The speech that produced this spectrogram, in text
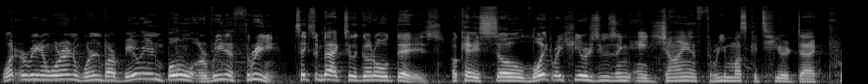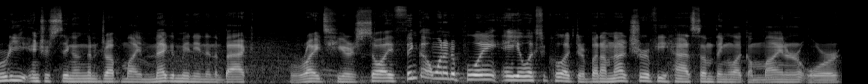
what arena we're in. We're in Barbarian Bowl Arena 3. Takes me back to the good old days. Okay, so Lloyd right here is using a giant Three Musketeer deck. Pretty interesting. I'm to drop my Mega Minion in the back right here. So I think I wanted to play a Elixir Collector, but I'm not sure if he has something like a Miner or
